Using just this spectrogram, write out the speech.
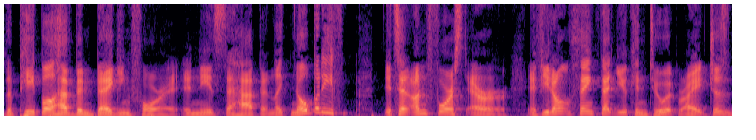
the people have been begging for it. It needs to happen. Like nobody. It's an unforced error. If you don't think that you can do it right, just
